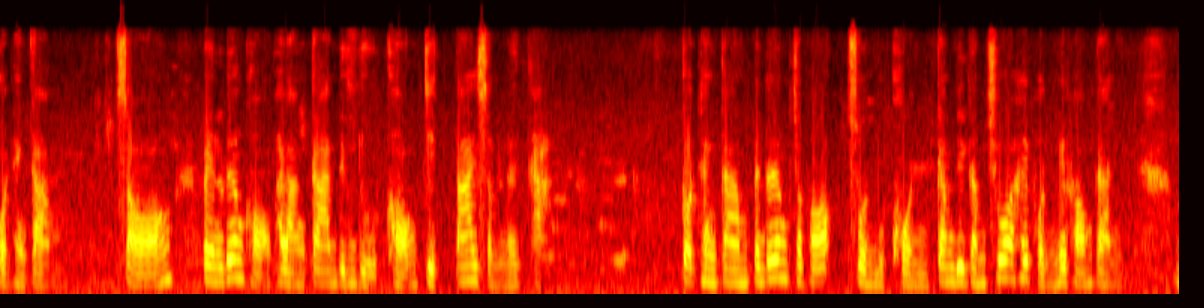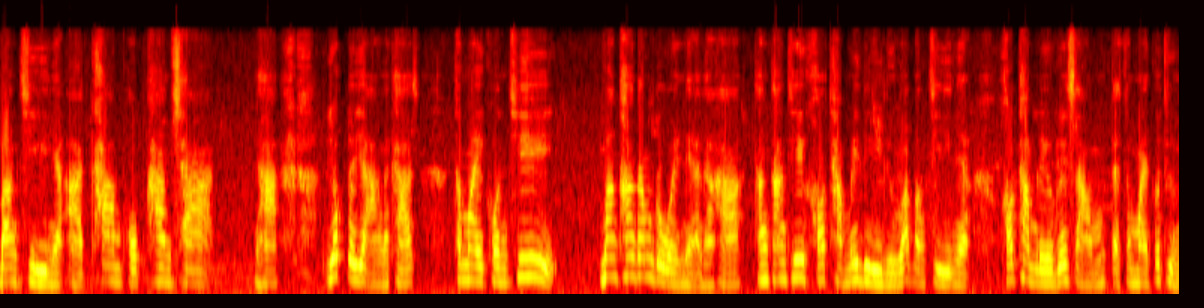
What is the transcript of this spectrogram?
กฎแห่งกรรมสองเป็นเรื่องของพลังการดึงดูดของจิตใต้สำนึกค่ะ กฎแห่งกรรมเป็นเรื่องเฉพาะส่วนบุคคล กรรมดีกรรมชั่วให้ผลไม่พร้อมกัน บางทีเนี่ยอาจข้ามภพข้ามชาตินะคะยกตัวอย่างนะคะทำไมคนที่มั่งคั่งร่ำรวยเนี่ยนะคะทั้งๆทที่เขาทำไม่ดีหรือว่าบางทีเนี่ยเขาทำเร็วด้วยซ้ำแต่ทำไมก็ถึง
